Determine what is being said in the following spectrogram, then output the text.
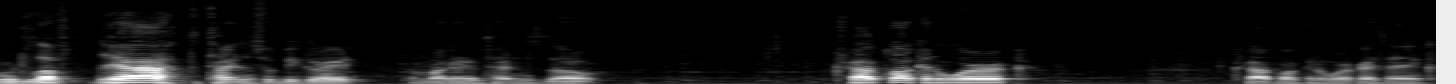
Would love, yeah, the Titans would be great. I'm not gonna do Titans though. Trap Claw can work. Trap Claw can work, I think.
